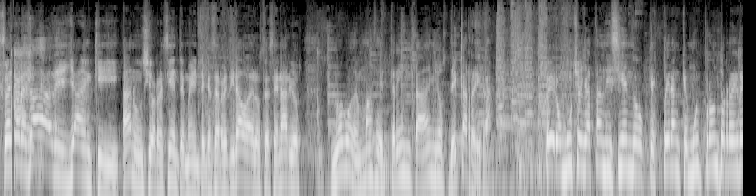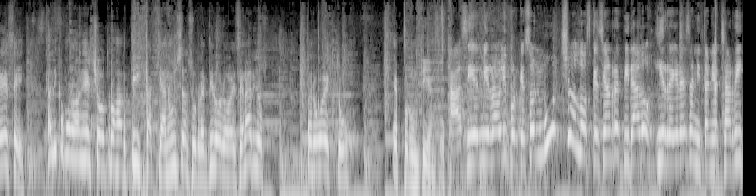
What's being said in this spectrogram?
Señores, no. Daddy Yankee anunció recientemente que se retiraba de los escenarios luego de más de 30 años de carrera. Pero muchos ya están diciendo que esperan que muy pronto regrese, tal y como lo han hecho otros artistas que anuncian su retiro de los escenarios. Pero esto es por un tiempo. Así es, mi Raúl, y porque son muchos los que se han retirado y regresan. Y Tania Charry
